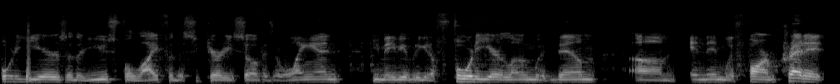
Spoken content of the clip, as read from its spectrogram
40 years of their useful life of the security. So if it's land, you may be able to get a 40 year loan with them. Um, and then with farm credit,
